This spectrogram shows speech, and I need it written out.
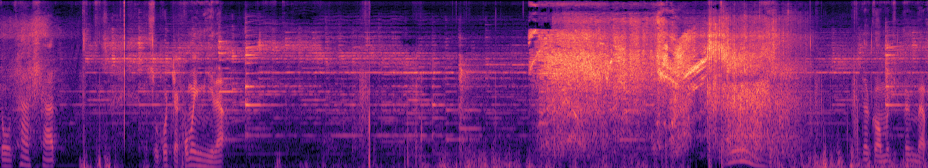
ตรงท่าชัดสุกจักรก็ไม่มีแล้วแต่ก่อนมันเป็นแบบ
